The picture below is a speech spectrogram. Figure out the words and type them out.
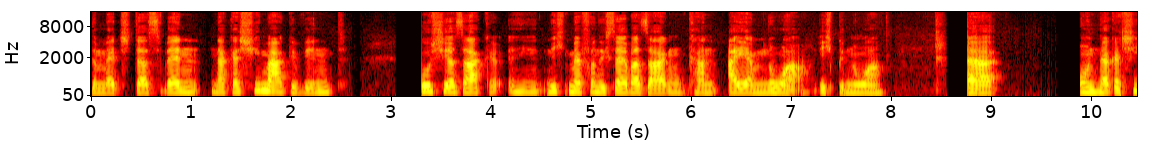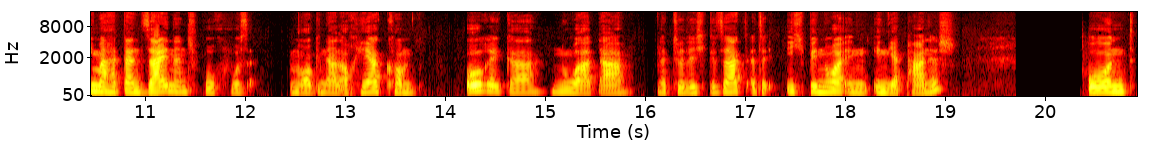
im Match, dass wenn Nakashima gewinnt, Bushiosaki äh, nicht mehr von sich selber sagen kann, I am Noah, ich bin Noah. Äh, und Nakashima hat dann seinen Spruch, wo es im Original auch herkommt, Orega Noah da natürlich gesagt, also ich bin Noah in, in Japanisch. Und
